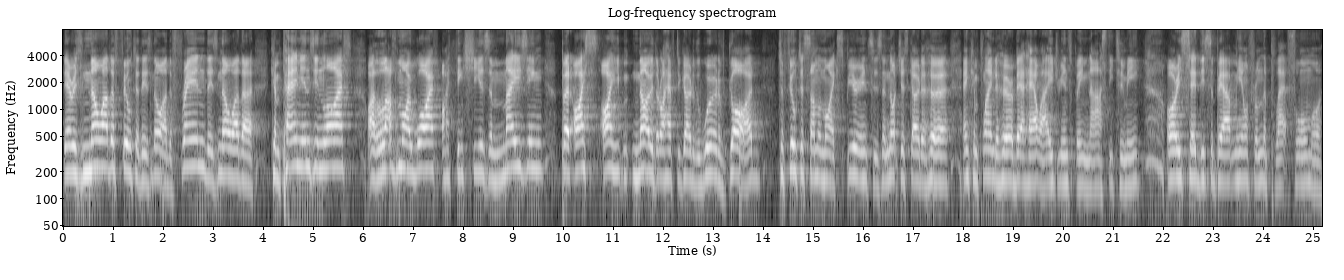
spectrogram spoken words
There is no other filter. There's no other friend. There's no other companions in life. I love my wife. I think she is amazing. But I, I know that I have to go to the Word of God to filter some of my experiences and not just go to her and complain to her about how Adrian's been nasty to me or he said this about me from the platform or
